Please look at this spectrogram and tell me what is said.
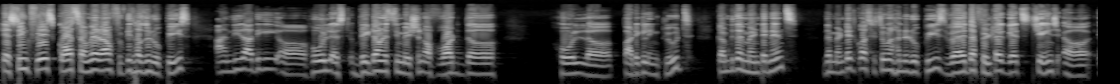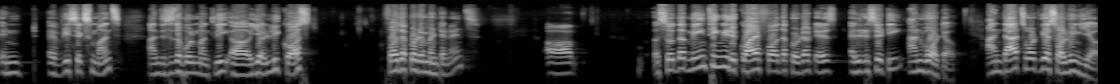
testing phase cost somewhere around 50,000 rupees, and these are the uh, whole est breakdown estimation of what the whole uh, particle includes. Come to the maintenance. The maintenance costs 6100 rupees, where the filter gets changed uh, in every six months, and this is the whole monthly uh, yearly cost for the product maintenance. Uh, so the main thing we require for the product is electricity and water, and that's what we are solving here.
